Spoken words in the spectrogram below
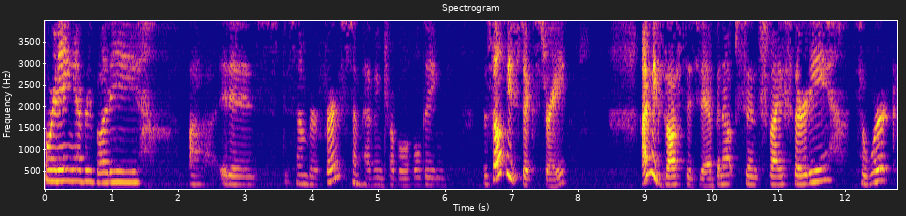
morning, everybody. Uh, it is December 1st. I'm having trouble holding the selfie stick straight. I'm exhausted today. I've been up since 5.30 to work.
